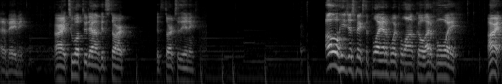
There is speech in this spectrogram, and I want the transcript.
And a baby. All right, two up, two down. Good start. Good start to the inning. Oh, he just makes the play. Attaboy Polanco. Attaboy. All right.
